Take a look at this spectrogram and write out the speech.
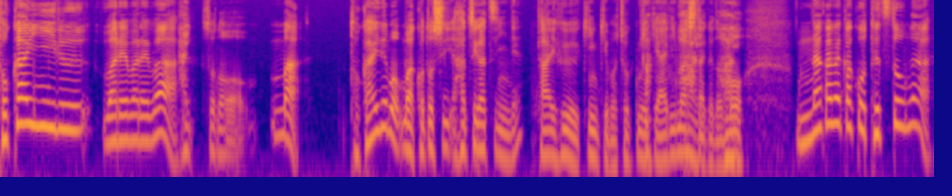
都会にいる我々は、はい。そのまあ都会でも、まあ、今年8月にね台風近畿も直撃ありましたけども、はいはいなかなかこう鉄道が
